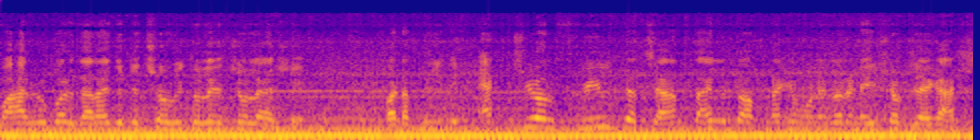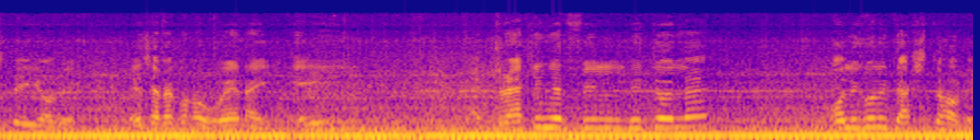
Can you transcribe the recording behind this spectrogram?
পাহাড়ের উপরে দাঁড়ায় দুটো ছবি তুলে চলে আসে। বাট আপনি যদি অ্যাকচুয়াল ফিলটা চান, তাইলে তো আপনাকে মনে করেন এইসব জায়গা আসতেই হবে। এছাড়া কোনো ওয়ে নাই। এই ট্রেকিংয়ের ফিল নিতে হলে অলিগলিতে আসতে হবে।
